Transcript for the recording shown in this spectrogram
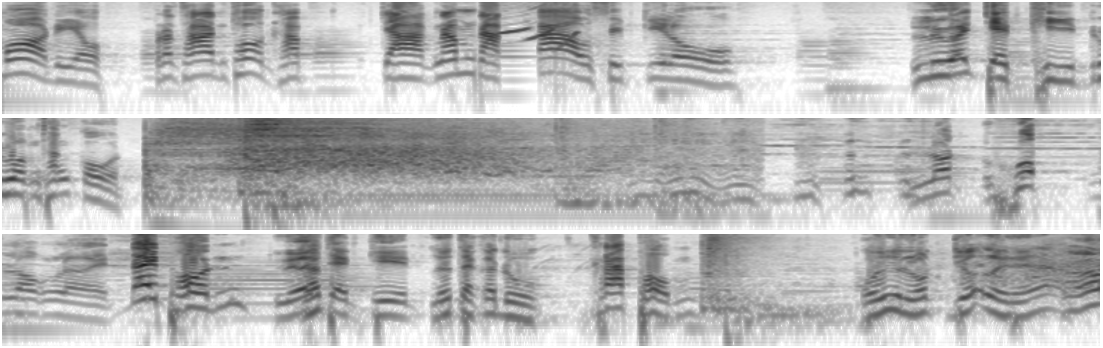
หม้อเดียว ประธานโทษครับ จากน้ำหนัก 90 กิโลเหลือ 7 ขีดรวมทั้งโกดลดฮุบ ลงเลย ได้ผลเหลือเจ็ดขีดเหลือแต่กระดูกครับผมโอ้ยลดเยอะเลยเนี่ยเอ้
